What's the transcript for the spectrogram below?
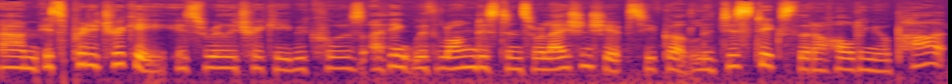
um, it's pretty tricky. It's really tricky because I think with long distance relationships, you've got logistics that are holding you apart,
